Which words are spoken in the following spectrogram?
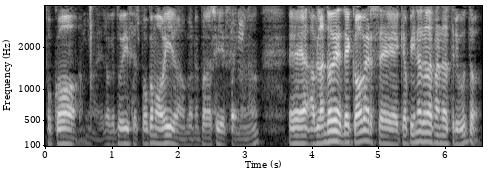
poco, lo que tú dices, poco movido, por, por así decirlo, ¿no? Eh, hablando de, de covers, eh, ¿qué opinas de las bandas tributo?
